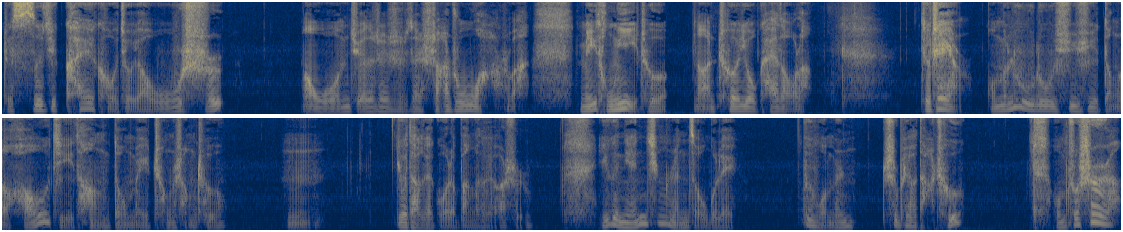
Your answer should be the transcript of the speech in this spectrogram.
这司机开口就要五十，啊，我们觉得这是在杀猪啊，是吧？没同意车，那车又开走了。就这样，我们陆陆续续等了好几趟都没乘上车，嗯，又大概过了半个多小时，一个年轻人走过来，问我们是不是要打车？我们说是啊。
